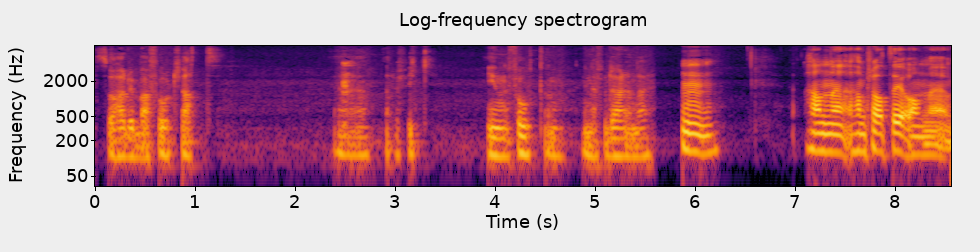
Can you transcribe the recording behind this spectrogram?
så har du bara fortsatt uh, när du fick in foten innanför dörren där. Mm. Han, eh, han pratar ju om... Eh,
